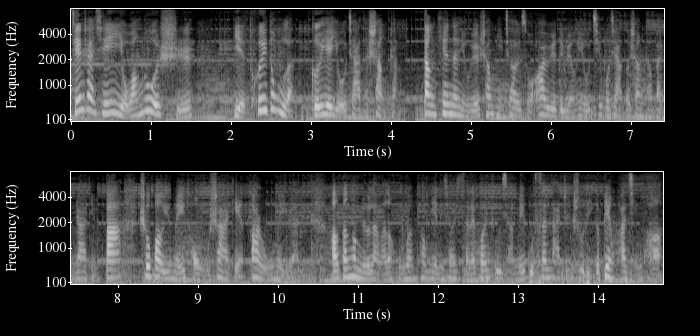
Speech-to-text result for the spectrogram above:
减产协议有望落实，也推动了隔夜油价的上涨。当天呢，纽约商品交易所二月的原油期货价格上涨百分之二点八，收报于每桶五十二点二五美元。好，刚刚我们浏览完了宏观方面的消息，再来关注一下美股三大指数的一个变化情况啊。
